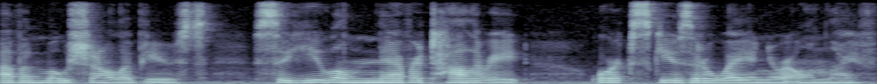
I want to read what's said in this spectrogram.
of emotional abuse so you will never tolerate or excuse it away in your own life.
